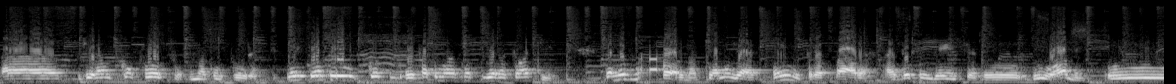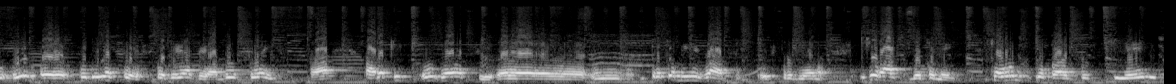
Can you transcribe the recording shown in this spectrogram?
a gerar um desconforto na cultura. No entanto, eu, eu faço uma consideração aqui. Da mesma forma que a mulher entra para a descendência do, do homem, o, é, poderia ser, poderia haver adoções tá? para que houvesse, é, um, para que amenizasse esse problema gerasse documento, que é o único propósito que eles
